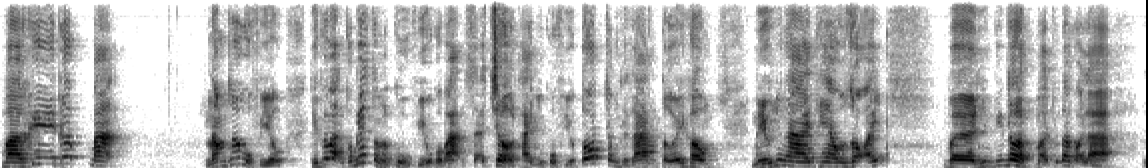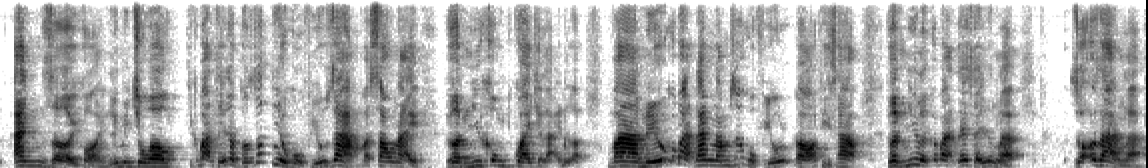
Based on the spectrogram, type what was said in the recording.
Và khi các bạn nắm giữ cổ phiếu thì các bạn có biết rằng là cổ phiếu của bạn sẽ trở thành những cổ phiếu tốt trong thời gian tới hay không? Nếu những ai theo dõi về những cái đợt mà chúng ta gọi là anh rời khỏi Liên minh châu Âu thì các bạn thấy là có rất nhiều cổ phiếu giảm và sau này gần như không quay trở lại nữa. Và nếu các bạn đang nắm giữ cổ phiếu đó thì sao? Gần như là các bạn sẽ thấy rằng là rõ ràng là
